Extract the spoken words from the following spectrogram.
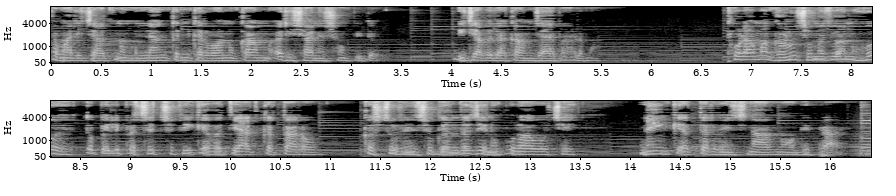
તમારી જાતનું મૂલ્યાંકન કરવાનું કામ અરીસાને સોંપી દો. બીજા બધા કામ જાય બાળમાં. થોડામાં ઘણું સમજવાનું હોય તો પેલી પ્રસિદ્ધ સૂફી કહેવત યાદ કરતા રહો. કસ્તુરીની સુગંધ જ એનો પુરાવો છે. નહીં કે અત્તર વેચનારનો અભિપ્રાય.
